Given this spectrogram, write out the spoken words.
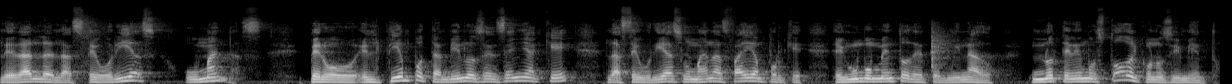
le dan las teorías humanas. Pero el tiempo también nos enseña que las teorías humanas fallan porque en un momento determinado no tenemos todo el conocimiento.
